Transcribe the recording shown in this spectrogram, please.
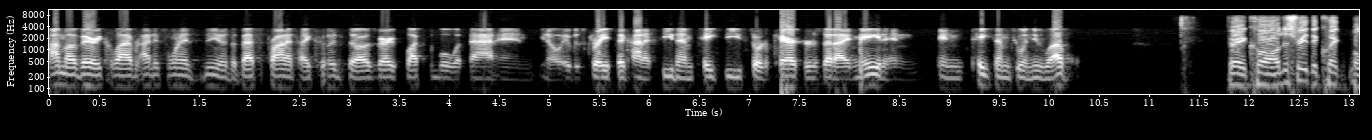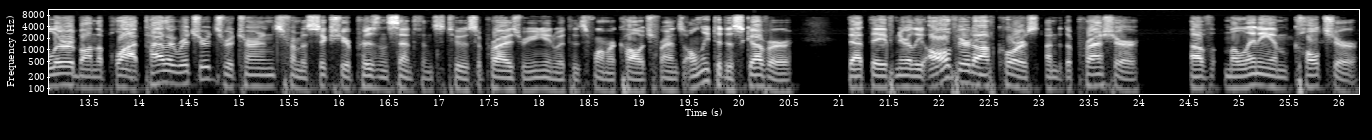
I'm a very collaborative. I just wanted you know the best product I could, so I was very flexible with that, and you know it was great to kind of see them take these sort of characters that I made and and take them to a new level. Very cool. I'll just read the quick blurb on the plot. Tyler Richards returns from a six year prison sentence to a surprise reunion with his former college friends, only to discover that they've nearly all veered off course under the pressure of millennium culture.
